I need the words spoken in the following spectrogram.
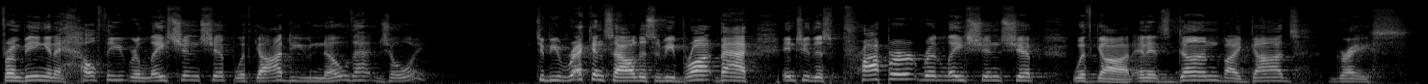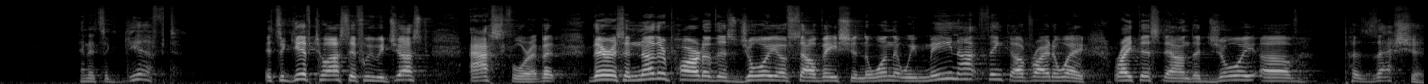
from being in a healthy relationship with God, do you know that joy? To be reconciled is to be brought back into this proper relationship with God. And it's done by God's grace. And it's a gift. It's a gift to us if we would just ask for it. But there is another part of this joy of salvation, the one that we may not think of right away. Write this down the joy of possession.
